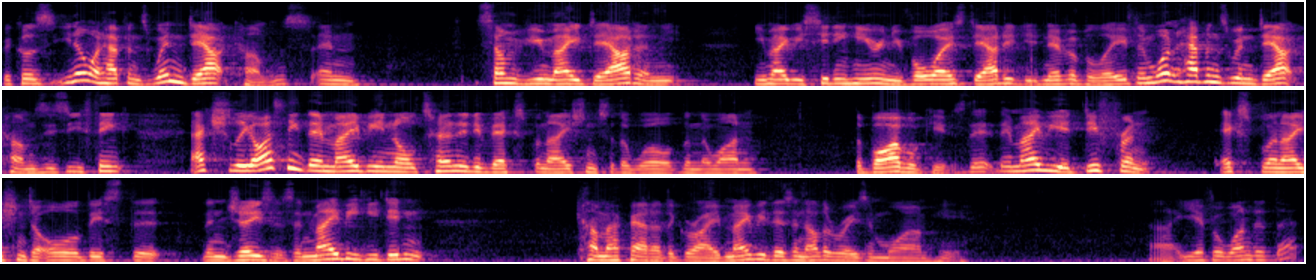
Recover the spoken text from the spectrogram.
Because you know what happens when doubt comes, and some of you may doubt, and you may be sitting here and you've always doubted, you've never believed. And what happens when doubt comes is you think, actually, I think there may be an alternative explanation to the world than the one the Bible gives. There, there may be a different explanation to all of this that, than Jesus, and maybe he didn't come up out of the grave. Maybe there's another reason why I'm here. Uh, you ever wondered that?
